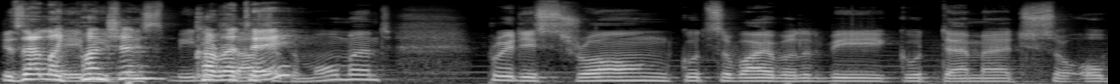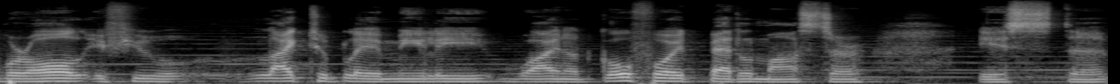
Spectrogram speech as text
Is that like punching? class at Karate? the moment. Pretty strong, good survivability, good damage. So overall, if you like to play melee, why not go for it? Battle Master is the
